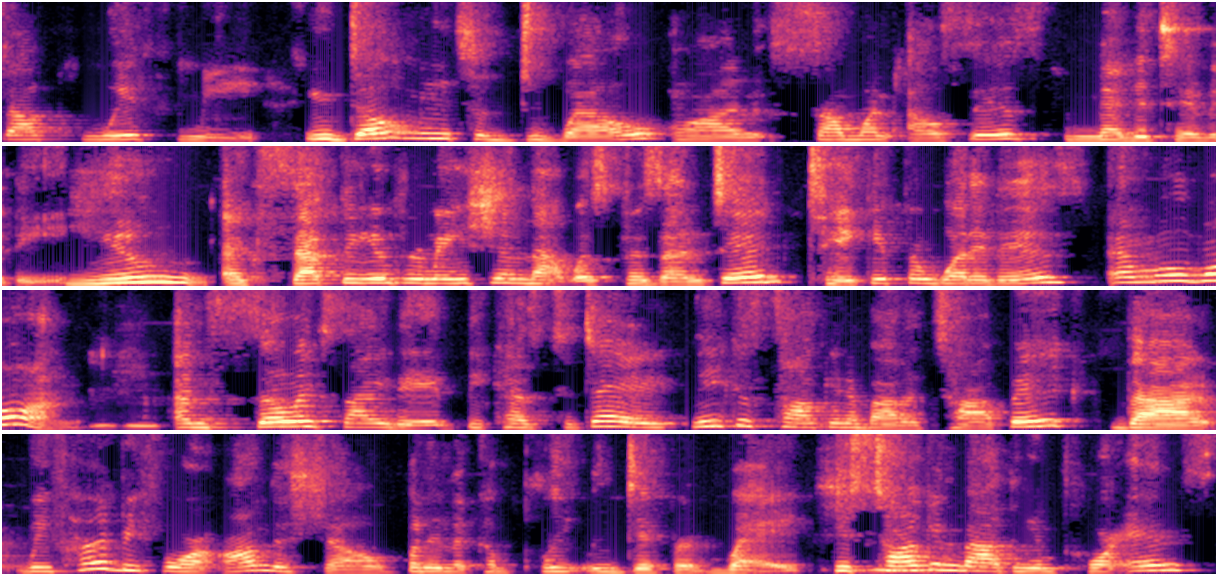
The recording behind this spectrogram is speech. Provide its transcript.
stuck with me. You don't need to dwell on someone else's negativity. You accept the information that was presented, take it for what it is, and move on. Mm-hmm. I'm so excited because today Neeka's talking about a topic that we've heard before on the show, but in a completely different way. She's mm-hmm. talking about the importance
